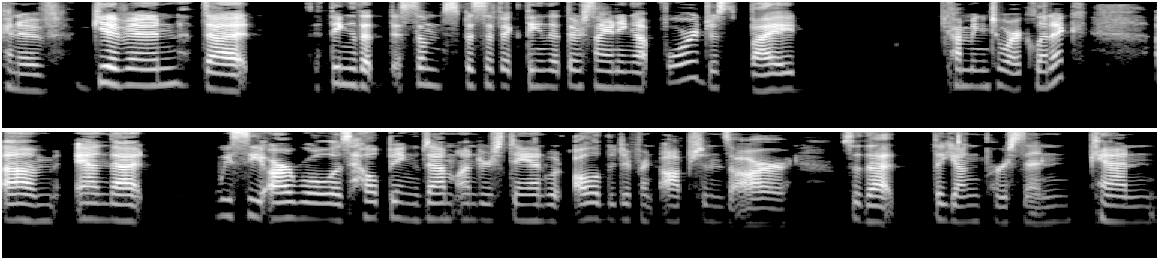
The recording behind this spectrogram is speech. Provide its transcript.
kind of given that thing that some specific thing that they're signing up for just by coming to our clinic, um, and that we see our role as helping them understand what all of the different options are, so that the young person can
